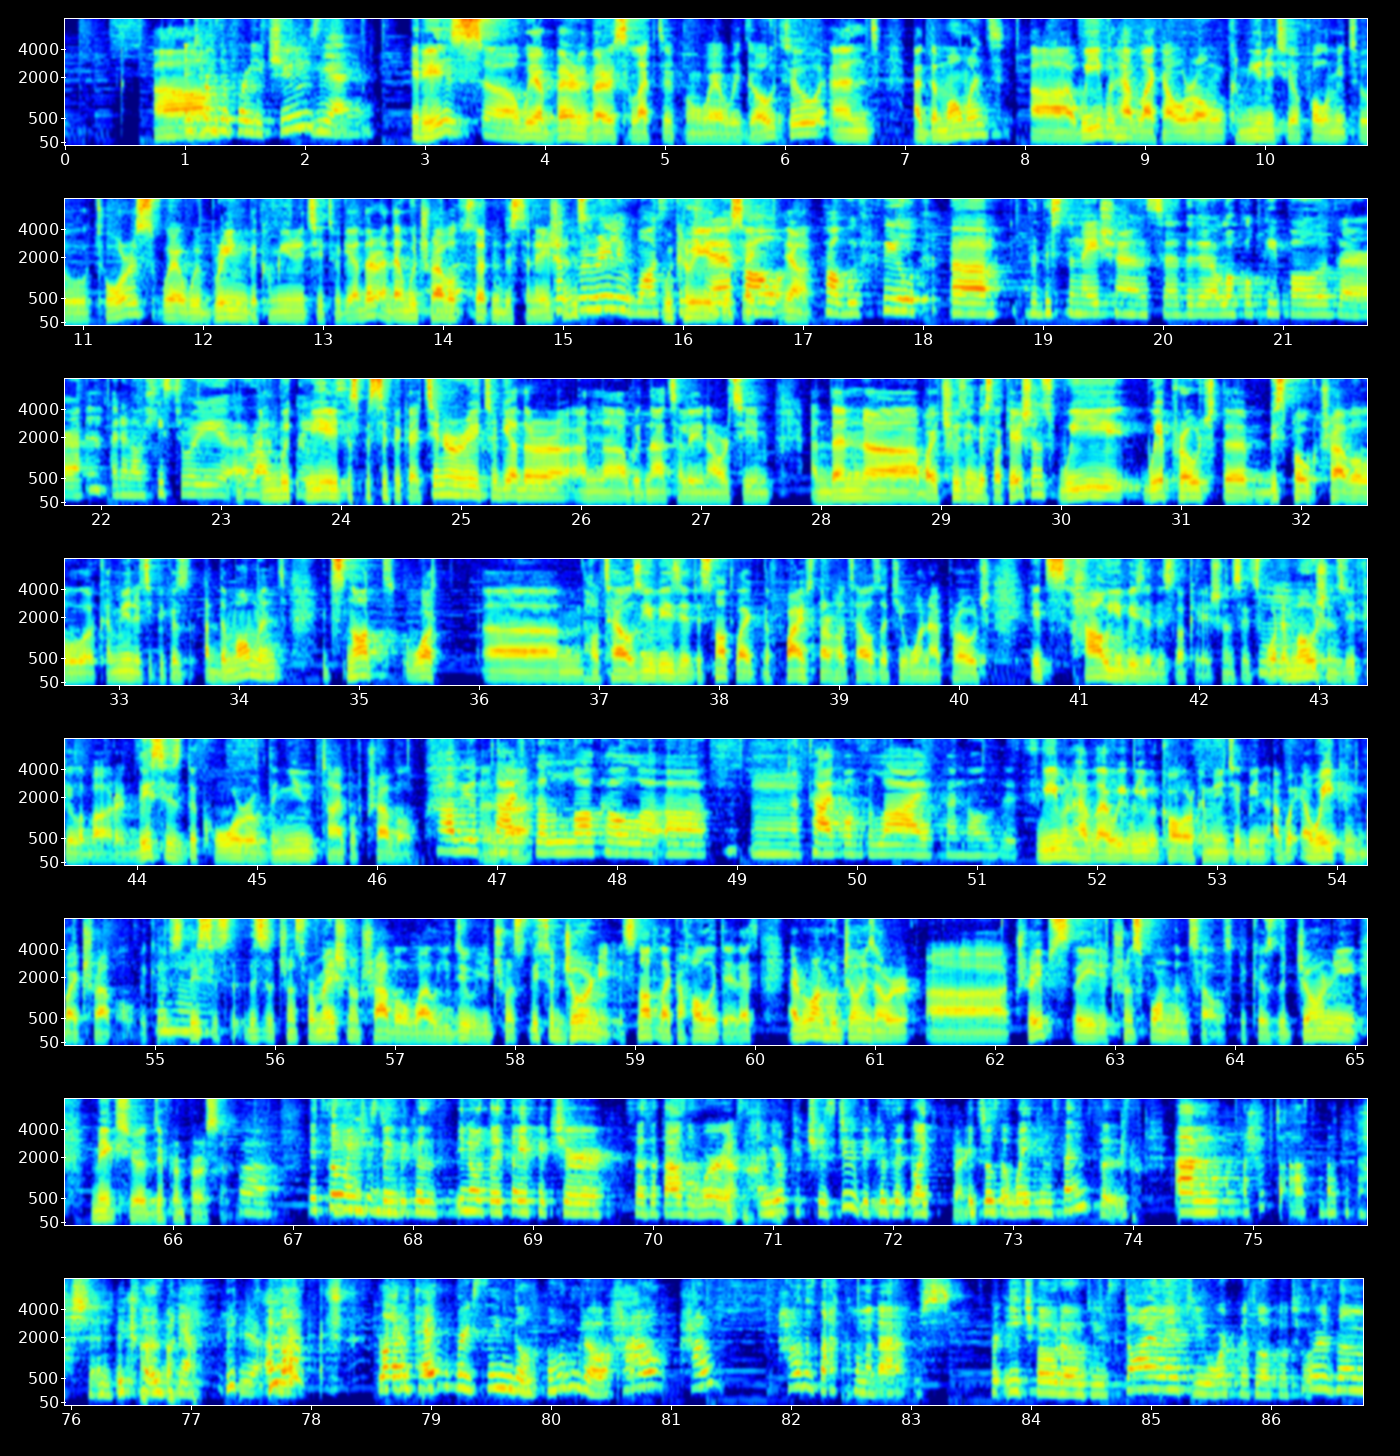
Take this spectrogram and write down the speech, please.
in terms of where you choose? Yeah, yeah. It is. Uh, we are very, very selective on where we go to, and at the moment, uh, we even have like our own community of Follow Me to tours, where we bring the community together, and then we travel to certain Because destinations. we really want We to create share this, how, yeah. how we feel um, the destinations, uh, the local people, their I don't know history around. and we the create a specific itinerary together and uh, with Nataly and our team. And then uh, by choosing these locations, we we approach the bespoke travel community because at the moment it's not what um, hotels you visit. It's not like the five-star hotels that you want to approach. It's how you visit these locations. It's Mm. what emotions you feel about it. This is the core of the new type of travel. How you And, touch uh, the local uh, mm, type of the life and all this. we even have like we, we even call our community being awa- awakened by travel because Mm-hmm. this is this is a transformational travel while you do you trust it's a journey it's not like a holiday that's everyone who joins our uh, trips they transform themselves because the journey makes you a different person Wow. It's so interesting because you know they say a picture says a thousand words, Yeah. and your pictures do because it like it does awaken senses. Um, I have to ask about the fashion because Yeah. yeah, just, like every single photo, how how how does that come about? For each photo, do you style it? Do you work with local tourism?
